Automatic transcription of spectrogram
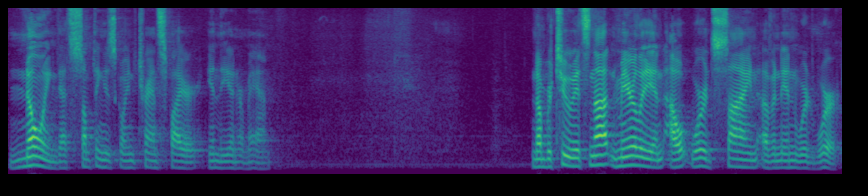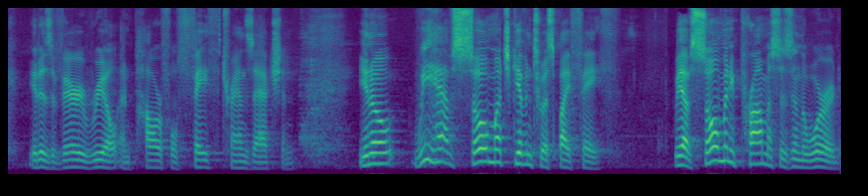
knowing that something is going to transpire in the inner man. Number two, it's not merely an outward sign of an inward work. It is a very real and powerful faith transaction. You know, we have so much given to us by faith. We have so many promises in the Word,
